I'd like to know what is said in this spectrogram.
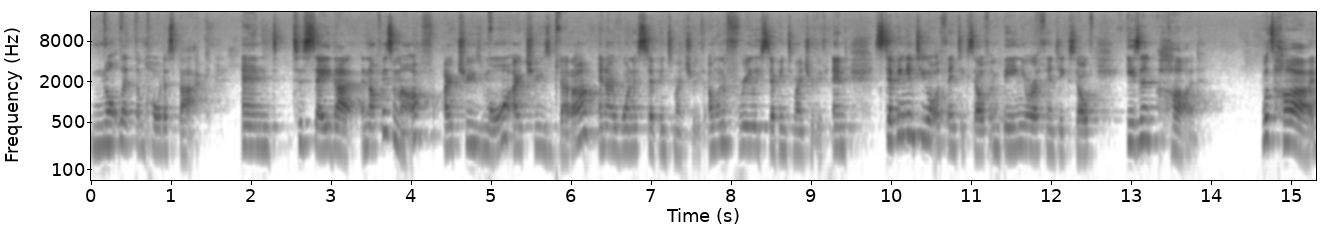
not let them hold us back, and to say that enough is enough. I choose more, I choose better, and I want to step into my truth. I want to freely step into my truth. And stepping into your authentic self and being your authentic self isn't hard What's hard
